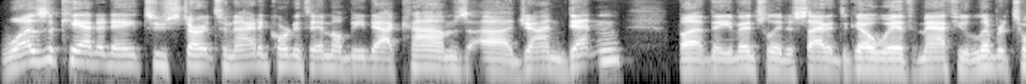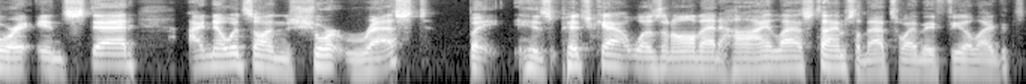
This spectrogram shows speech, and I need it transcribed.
was a candidate to start tonight, according to MLB.com's uh, John Denton, but they eventually decided to go with Matthew Liberatore instead. I know it's on short rest but his pitch count wasn't all that high last time, so that's why they feel like it's,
